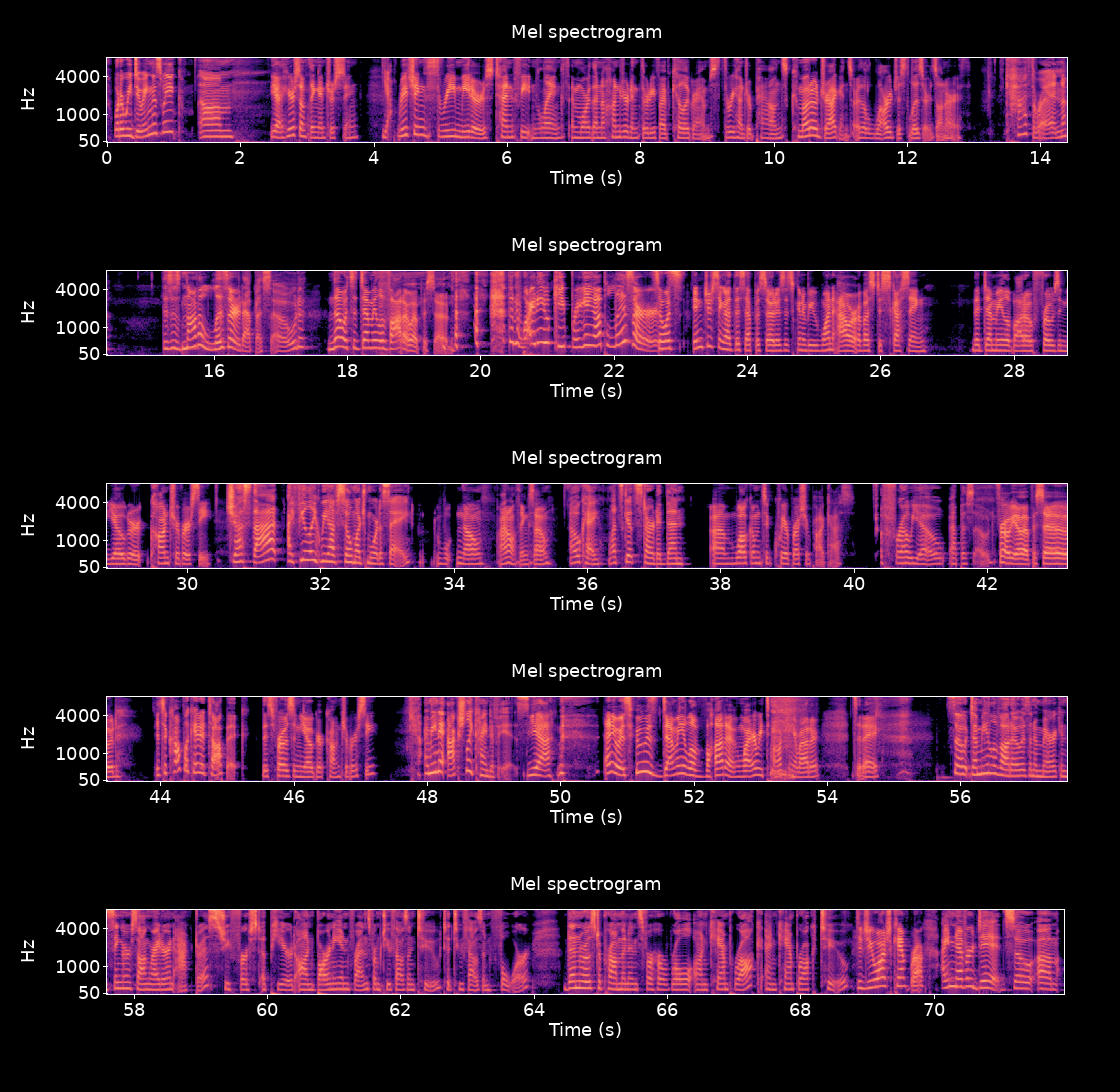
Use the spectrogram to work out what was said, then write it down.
What are we doing this week? Um, Yeah, here's something interesting. Yeah. Reaching three meters, 10 feet in length, and more than 135 kilograms, 300 pounds, Komodo dragons are the largest lizards on Earth. Catherine, this is not a lizard episode. No, it's a Demi Lovato episode. then why do you keep bringing up lizards? so, what's interesting about this episode is it's going to be one hour of us discussing the Demi Lovato frozen yogurt controversy. just that? I feel like we have so much more to say. W- no, I don't think so. Okay, let's get started then. Um, welcome to Queer Pressure Podcast. A Froyo episode. Froyo episode. It's a complicated topic, this frozen yogurt controversy. I mean, it actually kind of is. Yeah. Anyways, who is Demi Lovato and why are we talking about her today? So, Demi Lovato is an American singer, songwriter, and actress. She first appeared on Barney and Friends from 2002 to 2004, then rose to prominence for her role on Camp Rock and Camp Rock 2. Did you watch Camp Rock? I never did. So, um,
